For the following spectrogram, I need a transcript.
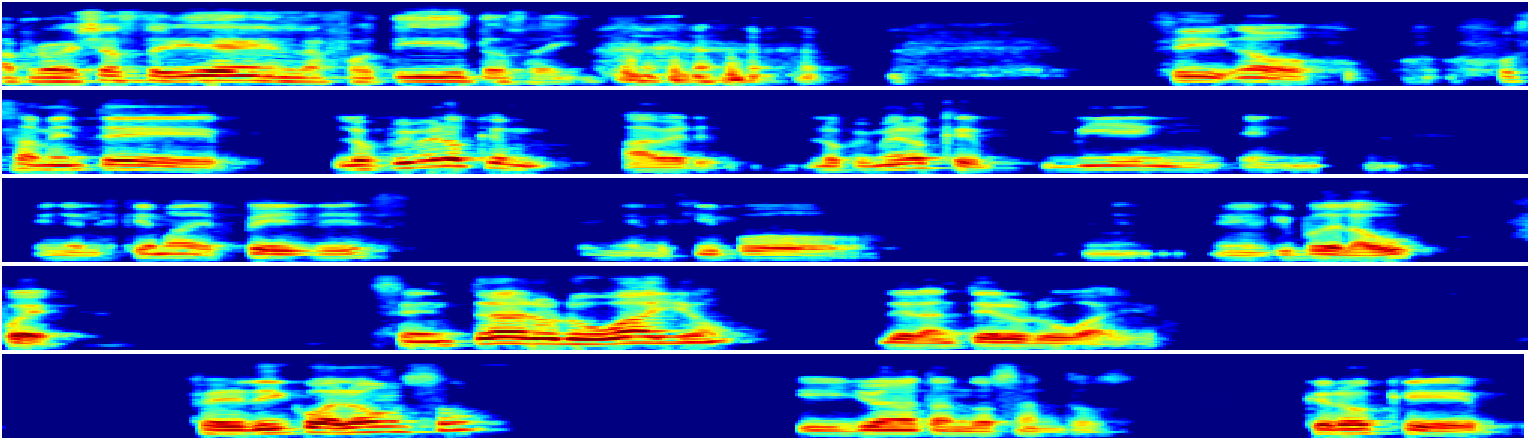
aprovechaste bien las fotitos ahí. Sí, no, justamente lo primero que, a ver, lo primero que vi en, el esquema de Pérez, en el equipo, en, el equipo de la U, fue central uruguayo, delantero uruguayo. Federico Alonso y Jonathan Dos Santos. Creo que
